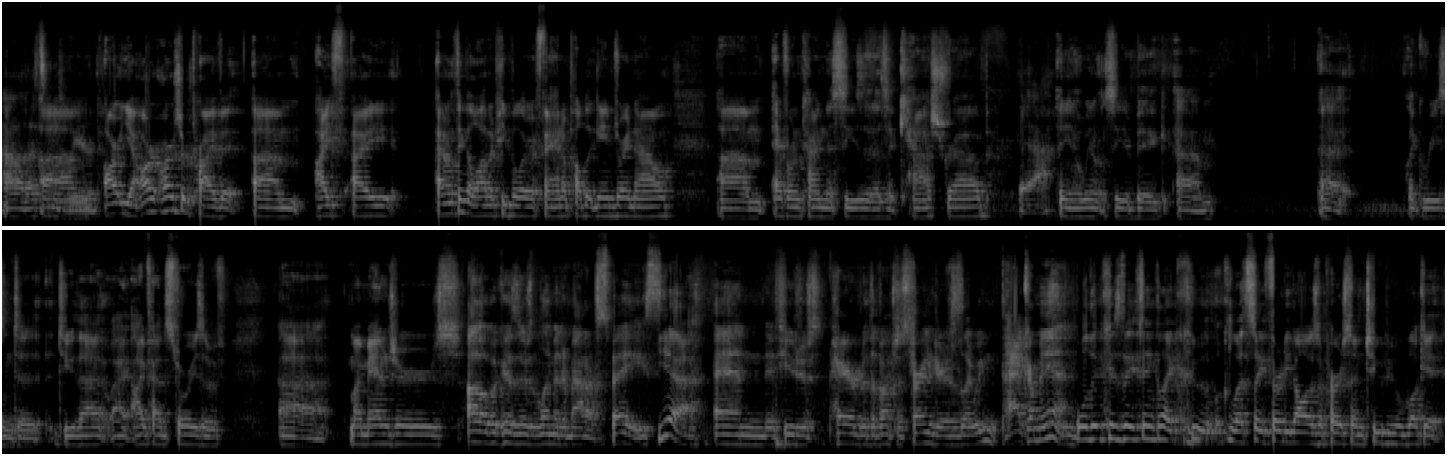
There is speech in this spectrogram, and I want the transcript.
Oh, that seems Um, weird. Our yeah, our, ours are private. Um, I I I don't think a lot of people are a fan of public games right now. Um, everyone kind of sees it as a cash grab. Yeah. You know, we don't see a big um, uh, like reason to do that. I, I've had stories of uh, my managers. Oh, because there's a limited amount of space. Yeah. And if you just paired with a bunch of strangers, it's like we can pack them in. Well, because they think like, who, let's say thirty dollars a person, two people book it,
